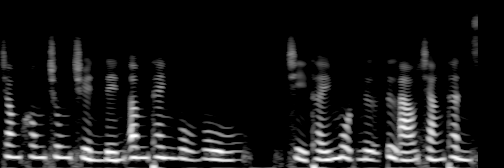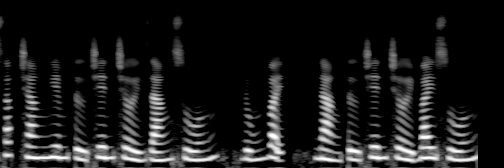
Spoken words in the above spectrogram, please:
trong không trung truyền đến âm thanh vù vù. Chỉ thấy một nữ tử áo trắng thần sắc trang nghiêm từ trên trời giáng xuống. Đúng vậy, nàng từ trên trời bay xuống.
